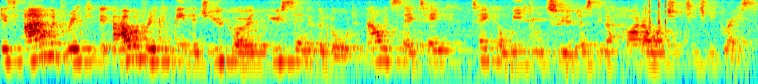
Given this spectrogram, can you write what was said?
is I would rec- I would recommend that you go and you say to the Lord, and I would say take take a week or two and just be like, God, I want you to teach me grace.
